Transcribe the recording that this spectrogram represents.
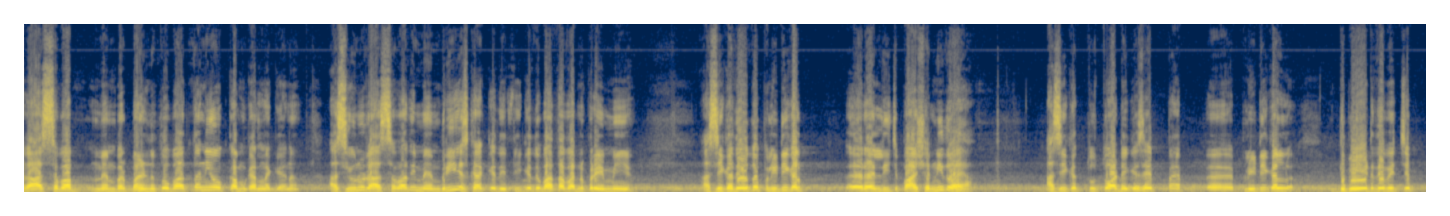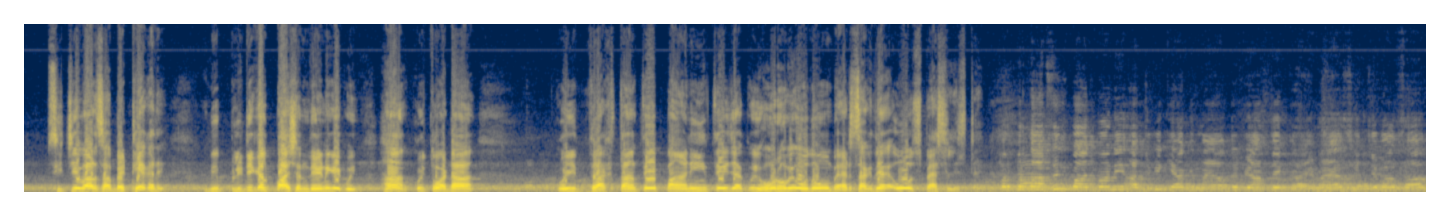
ਰਾਜ ਸਭਾ ਮੈਂਬਰ ਬਣਨ ਤੋਂ ਬਾਅਦ ਤਾਂ ਨਹੀਂ ਉਹ ਕੰਮ ਕਰਨ ਲੱਗਿਆ ਨਾ? ਅਸੀਂ ਉਹਨੂੰ ਰਾਜ ਸਭਾ ਦੀ ਮੈਂਬਰੀ ਇਸ ਕਰਕੇ ਦਿੱਤੀ ਕਿ ਤੂੰ ਵਾਤਾਵਰਨ ਪ੍ਰੇਮੀ ਹੈ। ਅਸੀਂ ਕਦੇ ਉਹ ਤੋਂ ਪੋਲੀਟੀਕਲ ਰੈਲੀ 'ਚ ਭਾਸ਼ਣ ਨਹੀਂ ਦਵਾਇਆ। ਅਸੀਂ ਤੁਹਾਡੇ ਕਿਸੇ ਪੋਲੀਟੀਕਲ ਡਿਬੇਟ ਦੇ ਵਿੱਚ ਸੀਚੇਵਾਲ ਸਾਹਿਬ ਬੈਠੇ ਕਦੇ? ਵੀ ਪੋਲੀਟੀਕਲ ਭਾਸ਼ਣ ਦੇਣਗੇ ਕੋਈ? ਹਾਂ ਕੋਈ ਤੁਹਾਡਾ ਕੋਈ ਦਰਖਤਾਂ ਤੇ ਪਾਣੀ ਤੇ ਜਾਂ ਕੋਈ ਹੋਰ ਹੋਵੇ ਉਦੋਂ ਬੈਠ ਸਕਦੇ ਆ ਉਹ ਸਪੈਸ਼ਲਿਸਟ ਹੈ। ਪਰ ਪ੍ਰਤਾਪ ਸਿੰਘ ਬਾਜਵਾ ਨੇ ਅੱਜ ਵੀ ਕਿਹਾ ਕਿ ਮੈਂ ਆਪਦੇ ਬਿਆਨ ਤੇ ਕਾਇਮ ਹੈ। ਸਿੱਚੇਵਾਲ ਸਾਹਿਬ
